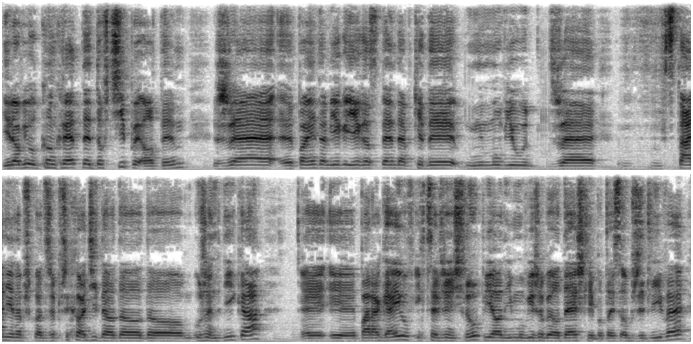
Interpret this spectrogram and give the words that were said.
I robił konkretne dowcipy o tym, że e, pamiętam jego, jego stand-up, kiedy mówił, że w stanie na przykład, że przychodzi do, do, do urzędnika Y, y, para gejów i chce wziąć ślub i on im mówi, żeby odeszli, bo to jest obrzydliwe,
